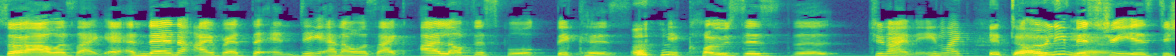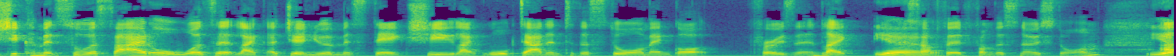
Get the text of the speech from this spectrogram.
so I was like, yeah. and then I read the ending and I was like, I love this book because it closes the. Do you know what I mean? Like It the does, only yeah. mystery is did she commit suicide or was it like a genuine mistake? She like walked out into the storm and got frozen, like Yeah. suffered from the snowstorm. Yeah.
